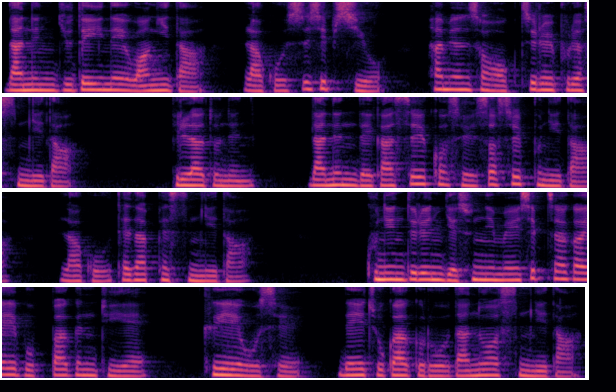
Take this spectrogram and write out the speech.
나는 유대인의 왕이다 라고 쓰십시오 하면서 억지를 부렸습니다. 빌라도는 나는 내가 쓸 것을 썼을 뿐이다 라고 대답했습니다. 군인들은 예수님을 십자가에 못 박은 뒤에 그의 옷을 네 조각으로 나누었습니다.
